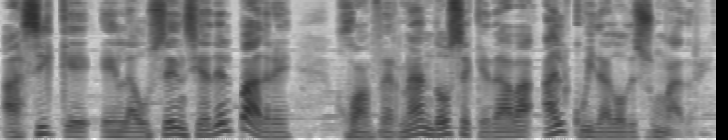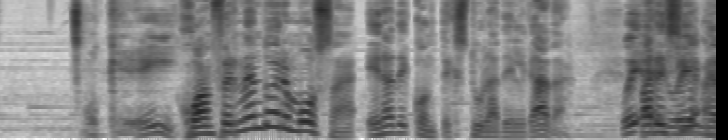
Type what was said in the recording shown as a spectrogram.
Así que, en la ausencia del padre, Juan Fernando se quedaba al cuidado de su madre. Ok. Juan Fernando Hermosa era de contextura delgada. Parecía, me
